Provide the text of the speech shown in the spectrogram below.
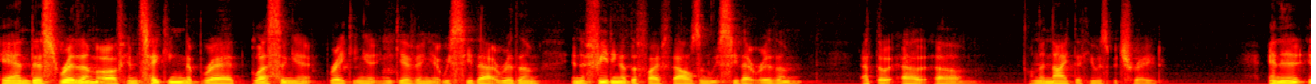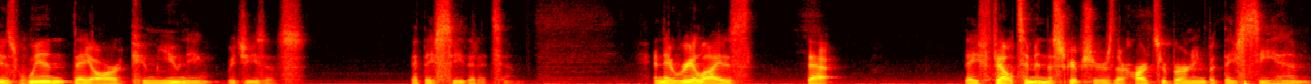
And this rhythm of him taking the bread, blessing it, breaking it, and giving it, we see that rhythm in the feeding of the 5,000. We see that rhythm at the, um, on the night that he was betrayed. And it is when they are communing with Jesus that they see that it's him. And they realize that they felt him in the scriptures, their hearts are burning, but they see him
